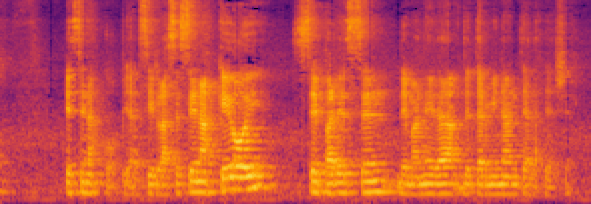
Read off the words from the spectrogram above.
escenas copia, es decir, las escenas que hoy se parecen de manera determinante a las de ayer.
